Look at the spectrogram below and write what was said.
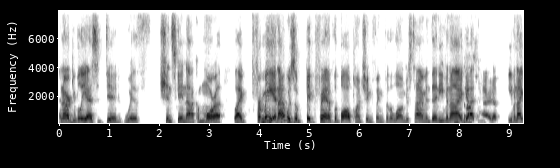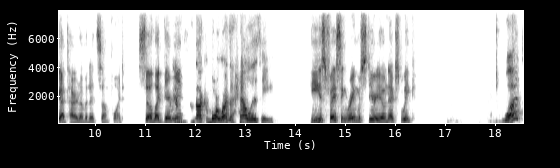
and arguably as it did with Shinsuke Nakamura. Like for me, and I was a big fan of the ball punching thing for the longest time, and then even I got tired of even I got tired of it at some point. So like there is Nakamura, where the hell is he? he is facing Rey Mysterio next week. What?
